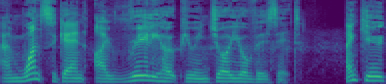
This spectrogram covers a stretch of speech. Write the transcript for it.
And once again, I really hope you enjoy your visit. Thank you.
